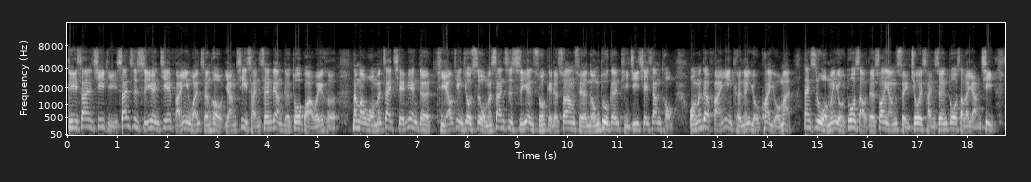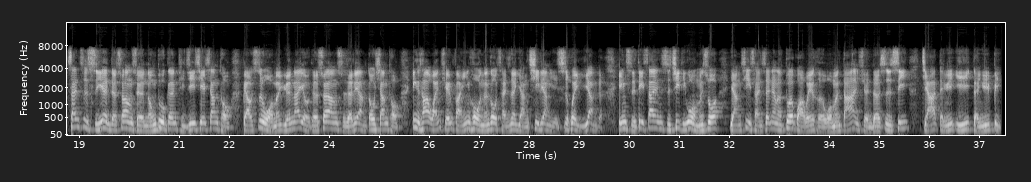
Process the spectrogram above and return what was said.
第三十七题，三次实验皆反应完成后，氧气产生量的多寡为何？那么我们在前面的条件就是我们三次实验所给的双氧水的浓度跟体积皆相同，我们的反应可能有快有慢，但是我们有多少的双氧水就会产生多少的氧气。三次实验的双氧水的浓度跟体积皆相同，表示我们原来有的双氧水的量都相同，因此它完全反应后能够产生的氧气量也是会一样的。因此，第三十七题问我们说，氧气产生量的多寡为何？我们答案选的是 C，甲等于乙等于丙。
